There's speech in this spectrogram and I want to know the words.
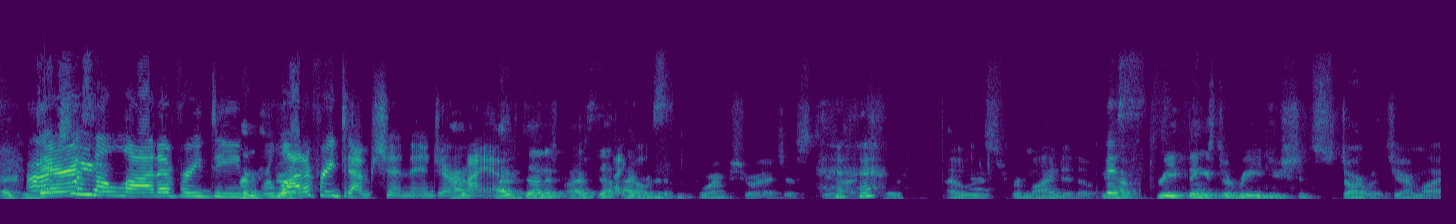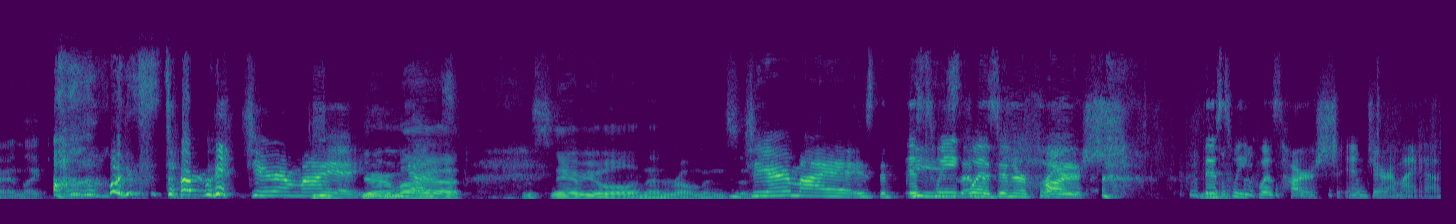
I just- I- There is a lot of redeem, I'm a lot of redemption in Jeremiah. I, have done it. I've done. I've read it before. I'm sure. I just. You know, I, was- I was reminded of. You have three things to read. You should start with Jeremiah and like Always oh, start with Jeremiah. Jeremiah, the Samuel, and then Romans. And- Jeremiah is the this week of was the dinner plate. harsh. this week was harsh in Jeremiah.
